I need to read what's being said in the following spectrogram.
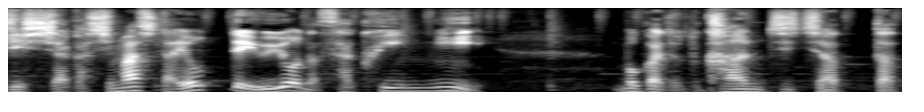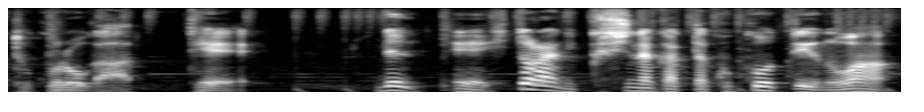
実写化しましたよっていうような作品に僕はちょっと感じちゃったところがあって、で、えー、ヒトラーに屈しなかった国王っていうのは、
